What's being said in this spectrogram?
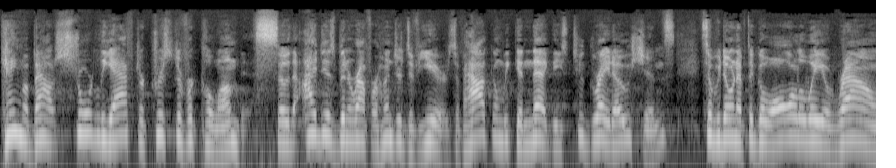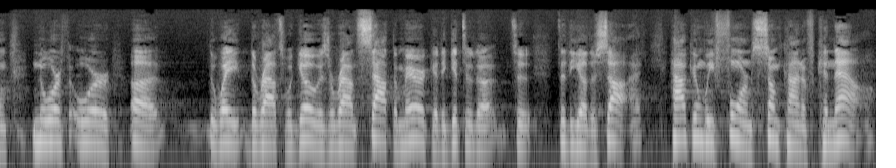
came about shortly after Christopher Columbus. So the idea has been around for hundreds of years of how can we connect these two great oceans so we don't have to go all the way around north or uh, the way the routes would go is around South America to get to the, to, to the other side. How can we form some kind of canal?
